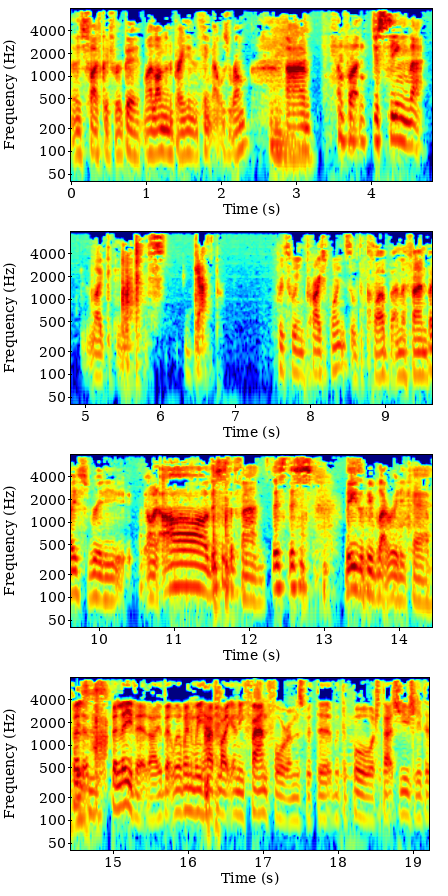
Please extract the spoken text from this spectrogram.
it's five quid for a beer. My London brain didn't think that was wrong. Um, but just seeing that, like, gap between price points of the club and the fan base really. I oh, this is the fans. This this is these are people that really care. But is- believe it though, but when we have like any fan forums with the with the board, that's usually the,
